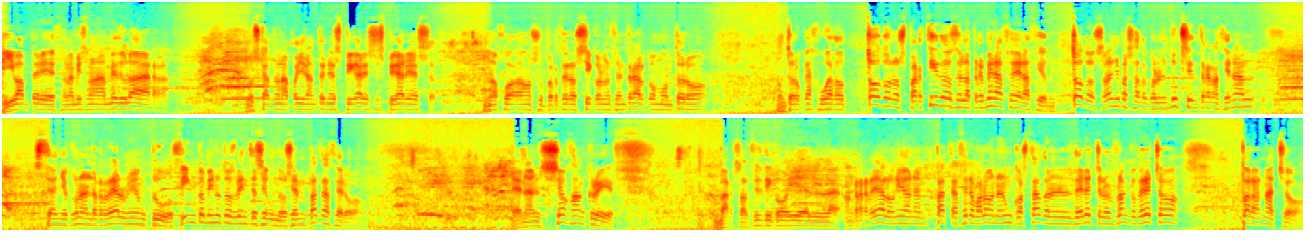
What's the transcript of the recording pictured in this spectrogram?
Iván Pérez en la misma medular. Buscando un apoyo de Antonio Espigares. Espigares no juega con su portero, sí con el central, con Montoro. Montoro que ha jugado todos los partidos de la primera federación. Todos. El año pasado con el Dux Internacional. Este año con el Real Unión Club. 5 minutos 20 segundos. Empate a cero. En el Johan Cruyff. Barça Atlético y el Real Unión. Empate a cero. Balón en un costado, en el derecho, en el flanco derecho. Para Nacho.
